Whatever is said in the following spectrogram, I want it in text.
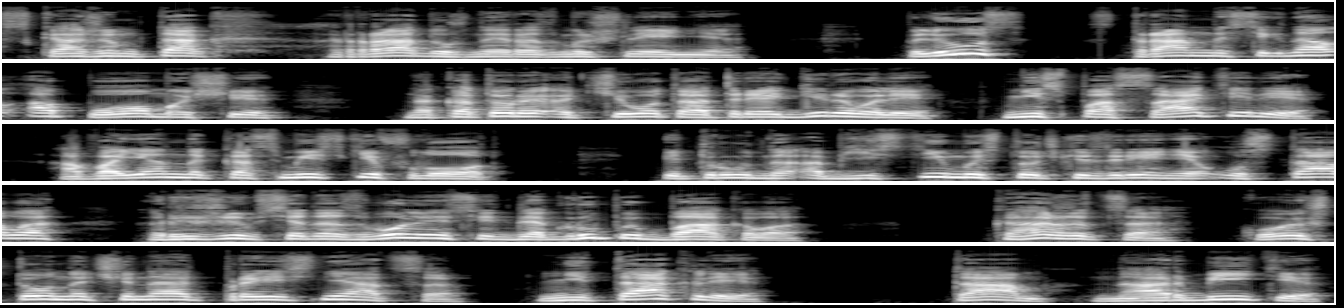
скажем так, радужные размышления. Плюс странный сигнал о помощи, на который от чего-то отреагировали не спасатели, а военно-космический флот. И трудно объяснимый с точки зрения устава режим вседозволенности для группы Бакова. Кажется, кое-что начинает проясняться, не так ли? Там, на орбите,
